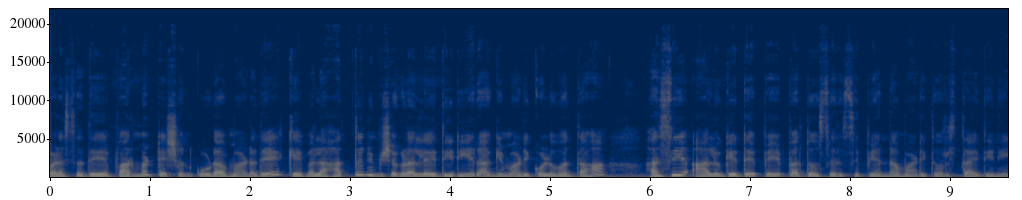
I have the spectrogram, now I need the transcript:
ಬಳಸದೆ ಫರ್ಮೆಂಟೇಷನ್ ಕೂಡ ಮಾಡದೆ ಕೇವಲ ಹತ್ತು ನಿಮಿಷಗಳಲ್ಲೇ ದಿಢೀರಾಗಿ ಮಾಡಿಕೊಳ್ಳುವಂತಹ ಹಸಿ ಆಲೂಗೆಡ್ಡೆ ಪೇಪರ್ ದೋಸೆ ರೆಸಿಪಿಯನ್ನು ಮಾಡಿ ತೋರಿಸ್ತಾ ಇದ್ದೀನಿ.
